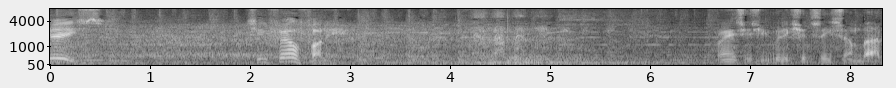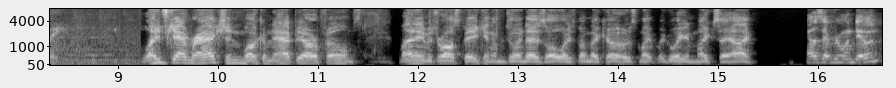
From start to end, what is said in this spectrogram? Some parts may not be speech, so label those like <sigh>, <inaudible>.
Jeez. She felt funny. Francis, you really should see somebody. Lights, camera, action. Welcome to Happy Hour Films. My name is Ross Bacon. I'm joined as always by my co-host Mike McGuigan. Mike, say hi. How's everyone doing?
